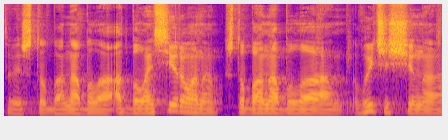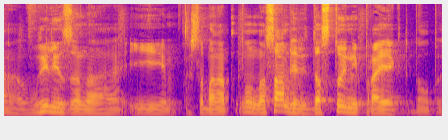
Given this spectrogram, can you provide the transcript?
То есть, чтобы она была отбалансирована, чтобы она была вычищена, вылизана, и чтобы она, ну, на самом деле, достойный проект был бы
